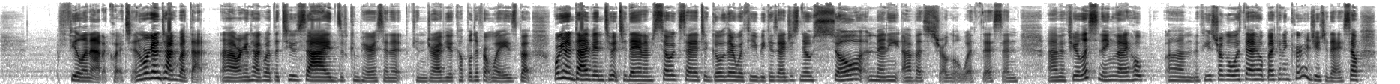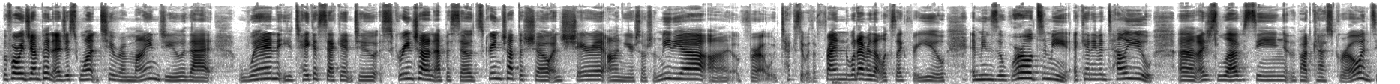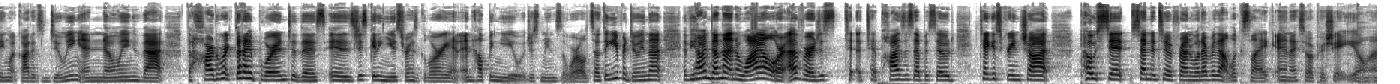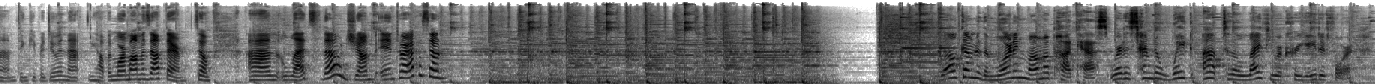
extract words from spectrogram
feel inadequate. And we're going to talk about that. Uh, we're going to talk about the two sides of comparison. It can drive you a couple different ways, but we're going to dive into it today. And I'm so excited to go there with you because I just know so many of us struggle with this. And um, if you're listening, that I hope um, if you struggle with it, I hope I can encourage you today. So, before we jump in, I just want to remind you that when you take a second to screenshot an episode, screenshot the show, and share it on your social media, uh, for text it with a friend, whatever that looks like for you, it means the world to me. I can't even tell you. Um, I just love seeing the podcast grow and seeing what God is doing, and knowing that the hard work that I pour into this is just getting used for His glory and, and helping you. It just means the world. So, thank you for doing that that. If you haven't done that in a while or ever, just t- t- pause this episode, take a screenshot, post it, send it to a friend, whatever that looks like. And I so appreciate you. Um, thank you for doing that. You're helping more mamas out there. So um, let's, though, jump into our episode. Welcome to the Morning Mama podcast, where it is time to wake up to the life you were created for.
